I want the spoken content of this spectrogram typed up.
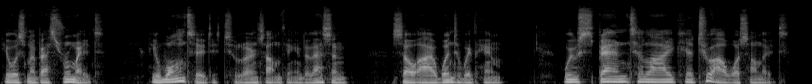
he was my best roommate. He wanted to learn something in the lesson, so I went with him. We spent like uh, two hours on it,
